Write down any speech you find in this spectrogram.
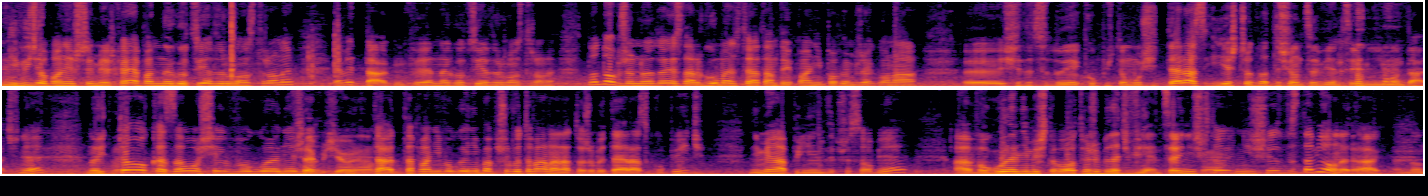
Nie widział pan jeszcze mieszkania, pan negocjuje w drugą stronę? Ja mówię, tak, mówię, negocjuję w drugą stronę. No dobrze, no to jest argument, to ja tamtej pani powiem, że jak ona e, się decyduje kupić, to musi teraz i jeszcze o 2000 więcej minimum dać, nie? No i to okazało się w ogóle nie... Przebić ją, no. Ta, ta pani w ogóle nie była przygotowana na to, żeby teraz kupić, nie miała pieniędzy przy sobie, a w ogóle nie myślała o tym, żeby dać więcej niż, to, Tak. niż jest wystawione, tak? Tak. No,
